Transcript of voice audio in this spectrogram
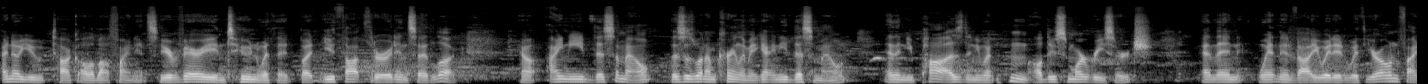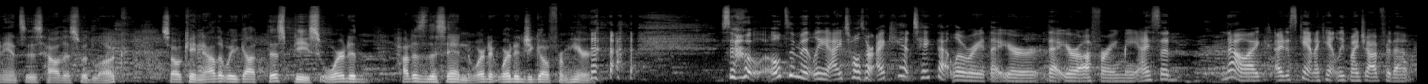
I know you talk all about finance, so you're very in tune with it. But you thought through it and said, "Look, you know, I need this amount. This is what I'm currently making. I need this amount." And then you paused and you went, "Hmm, I'll do some more research." And then went and evaluated with your own finances how this would look. So, okay, now that we got this piece, where did how does this end? Where did where did you go from here? So ultimately, I told her I can't take that low rate that you're that you're offering me. I said, no, I, I just can't. I can't leave my job for that.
